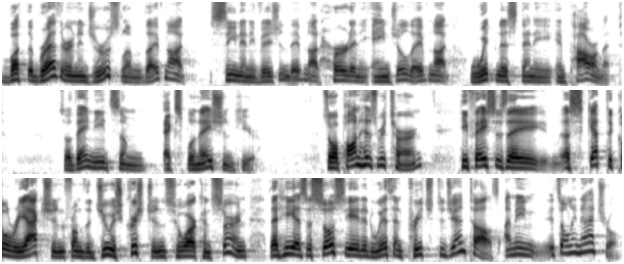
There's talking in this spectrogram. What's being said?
But the brethren in Jerusalem, they've not seen any vision, they've not heard any angel, they've not witnessed any empowerment. So they need some explanation here. So upon his return, he faces a, a, skeptical reaction from the Jewish Christians who are concerned that he has associated with and preached to Gentiles. I mean, it's only natural.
